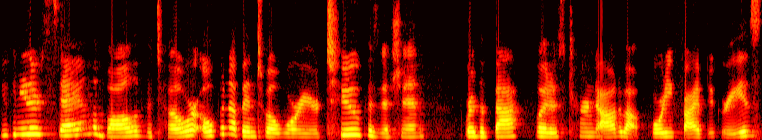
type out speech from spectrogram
You can either stay on the ball of the toe or open up into a warrior two position where the back foot is turned out about 45 degrees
